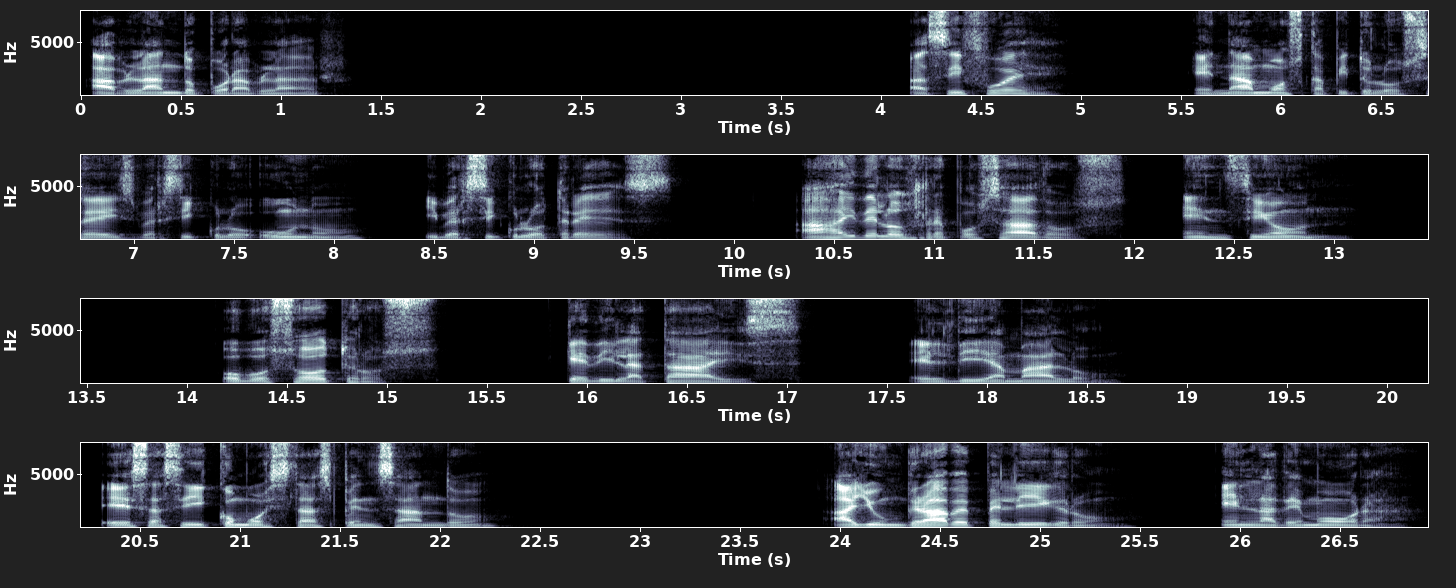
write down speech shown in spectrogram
hablando por hablar? Así fue en Amos capítulo 6 versículo 1 y versículo 3. Ay de los reposados en Sión o vosotros que dilatáis el día malo. ¿Es así como estás pensando? Hay un grave peligro en la demora.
